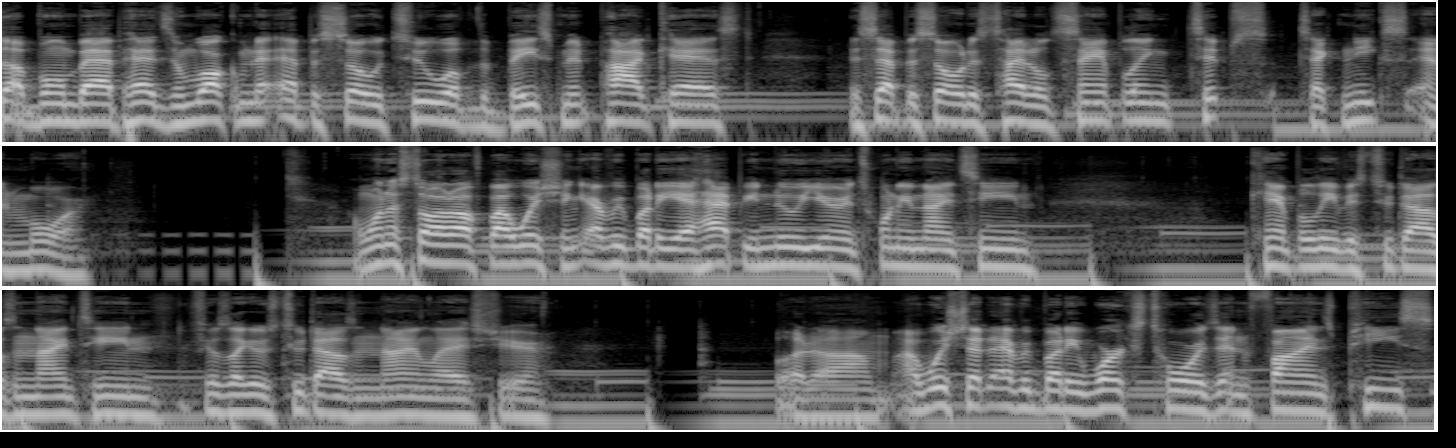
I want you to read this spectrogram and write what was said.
up, Boom Bap Heads, and welcome to episode two of the Basement Podcast. This episode is titled Sampling Tips, Techniques, and More. I want to start off by wishing everybody a happy new year in 2019. Can't believe it's 2019. It feels like it was 2009 last year. But um, I wish that everybody works towards and finds peace,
